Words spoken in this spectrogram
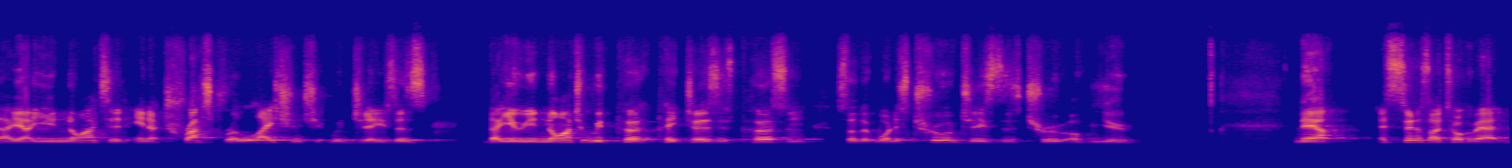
they are united in a trust relationship with Jesus. They are united with Pete Jersey's person so that what is true of Jesus is true of you. Now, as soon as I talk about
